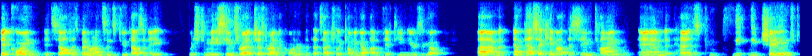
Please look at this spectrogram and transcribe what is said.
Bitcoin itself has been around since 2008, which to me seems right just around the corner, but that's actually coming up on 15 years ago. Um, M-Pesa came out the same time and has completely changed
